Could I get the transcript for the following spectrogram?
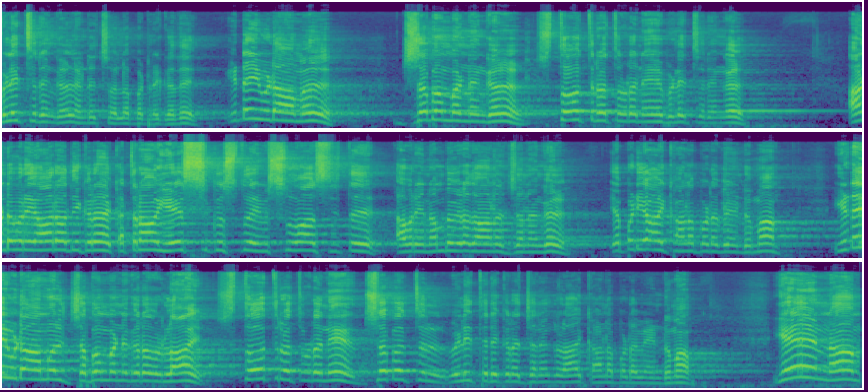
விழிச்சிருங்கள் என்று சொல்லப்பட்டிருக்கிறது. இடைவிடாமல் ஜெபம் பண்ணுங்கள். ஸ்தோத்திரத்துடனே விழிச்சிருங்கள் ஆண்டவரை ஆராதிக்கிற கத்தனா இயேசு கிறிஸ்துவை விசுவாசித்து அவரை நம்புகிறதான ஜனங்கள் எப்படியாய் காணப்பட வேண்டுமா? இடைவிடாமல் ஜெபம் பண்ணுகிறவர்களாய் ஸ்தோத்திரத்துடனே ஜெபத்தில் விழித்திருக்கிற ஜனங்களாய் காணப்பட வேண்டுமா? ஏன் நாம்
